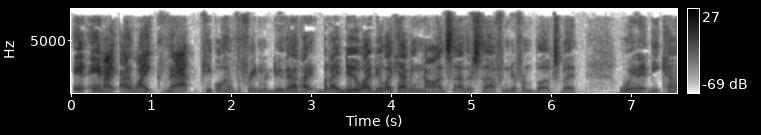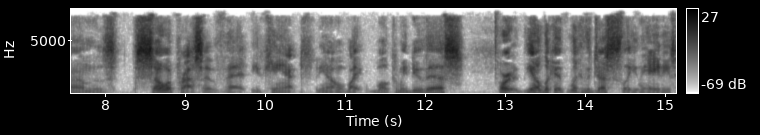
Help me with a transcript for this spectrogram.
and, and I, I like that people have the freedom to do that. I, but I do, I do like having nods to other stuff in different books. But when it becomes so oppressive that you can't, you know, like, well, can we do this? Or, you know, look at, look at the Justice League in the 80s.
